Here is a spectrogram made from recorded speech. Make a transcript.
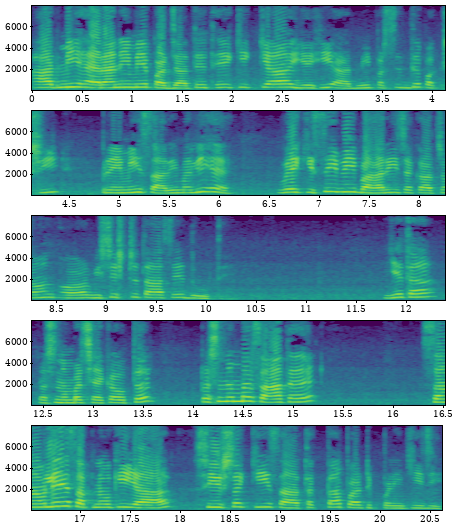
आदमी हैरानी में पड़ जाते थे कि क्या यही आदमी प्रसिद्ध पक्षी प्रेमी सारीमली है? वे किसी भी बाहरी चकाचौंध और विशिष्टता से दूर थे। ये था प्रश्न नंबर छह का उत्तर। प्रश्न नंबर सात है सांवले सपनों की याद, शीर्षक की सार्थकता पर टिप्पणी कीजिए।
